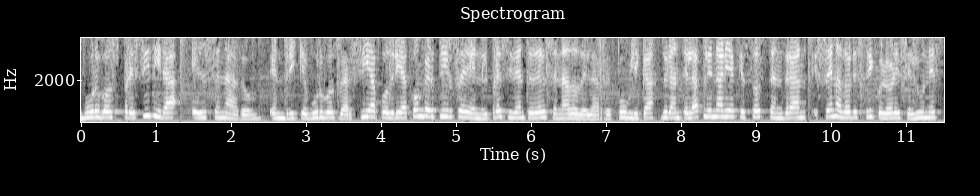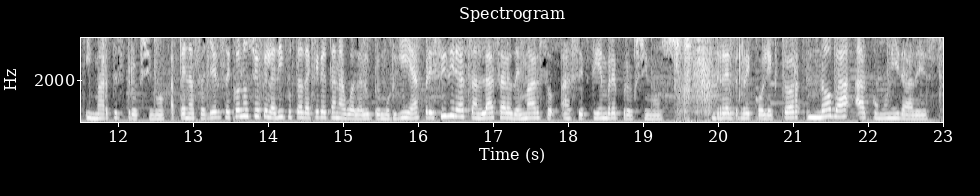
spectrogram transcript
Burgos presidirá el Senado. Enrique Burgos García podría convertirse en el presidente del Senado de la República durante la plenaria que sostendrán senadores tricolores el lunes y martes próximo. Apenas ayer se conoció que la diputada queretana Guadalupe Murguía presidirá San Lázaro de marzo a septiembre próximos. Red Recolector no va a comunidades.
